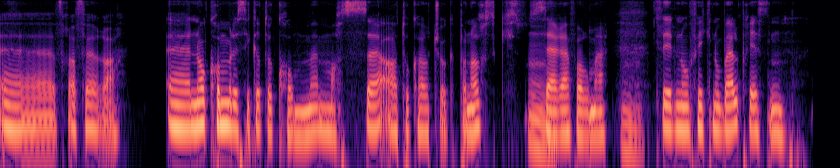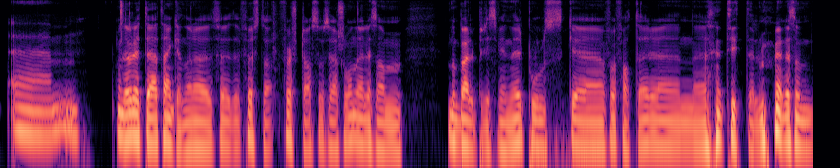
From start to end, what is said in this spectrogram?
uh, fra før av. Uh, nå kommer det sikkert til å komme masse av Tokarczuk på norsk, Mm. ser jeg for meg, Mm. siden hun fikk nobelprisen. Um, det er jo litt det jeg tenker når jeg, det første, første assosiasjon er liksom Nobelprisvinner, polsk eh, forfatter, en uh, tittel med liksom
